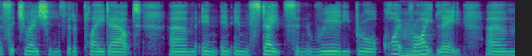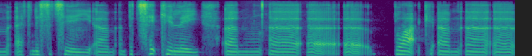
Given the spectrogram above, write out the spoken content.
situations that have played out um, in, in, in the states and really brought quite mm. rightly um, ethnicity um, and particularly uh, uh, uh, black um, uh, uh,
